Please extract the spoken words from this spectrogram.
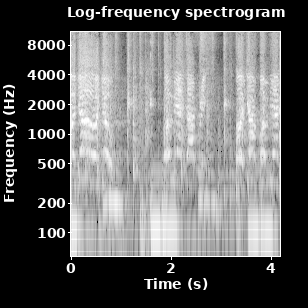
Ojo, ojo, omi ẹta free, ojo, omi ẹta.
